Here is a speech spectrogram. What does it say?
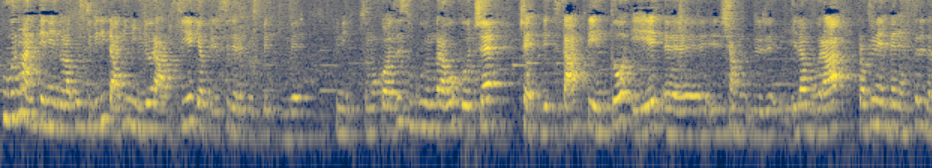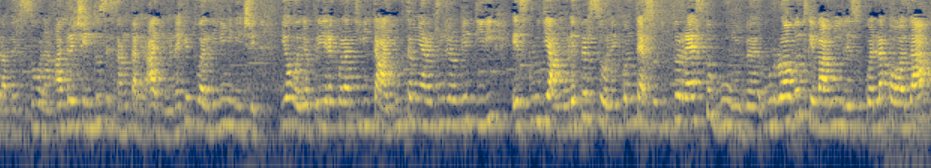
pur mantenendo la possibilità di migliorarsi e di aprirsi delle prospettive. Quindi sono cose su cui un bravo coach cioè, sta attento e, eh, diciamo, e, lavora proprio nel benessere della persona a 360 gradi. Non è che tu arrivi e mi dici io voglio aprire quell'attività, aiutami a raggiungere obiettivi, escludiamo le persone, il contesto, tutto il resto, boom, un robot che va a mille su quella cosa,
